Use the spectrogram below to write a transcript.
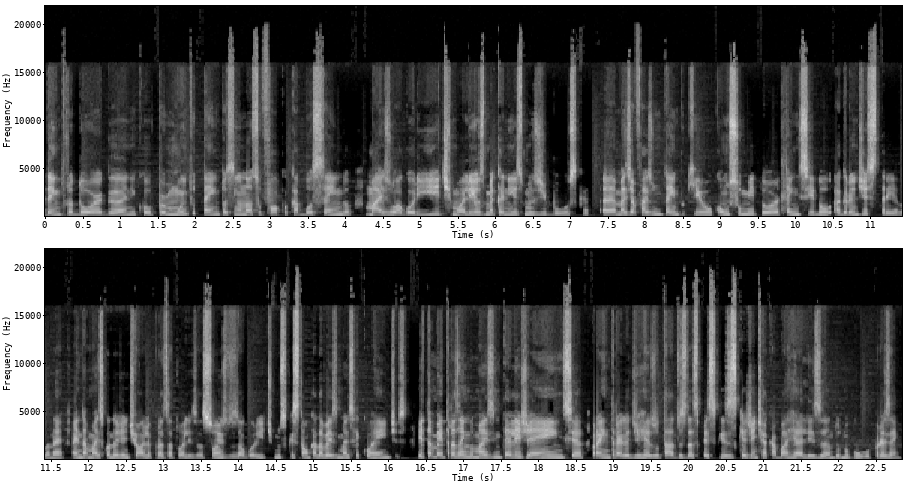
Dentro do orgânico, por muito tempo, assim, o nosso foco acabou sendo mais o algoritmo ali, os mecanismos de busca, é, mas já faz um tempo que o consumidor tem sido a grande estrela, né? Ainda mais quando a gente olha para as atualizações dos algoritmos que estão cada vez mais recorrentes e também trazendo mais inteligência para a entrega de resultados das pesquisas que a gente acaba realizando no Google, por exemplo.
